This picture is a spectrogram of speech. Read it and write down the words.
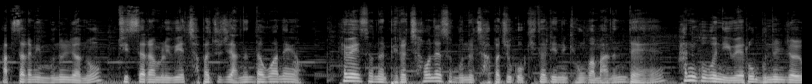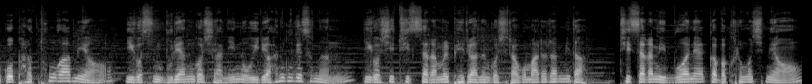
앞사람이 문을 연 후 뒷사람을 위해 잡아주지 않는다고 하네요. 해외에서는 배려 차원에서 문을 잡아주고 기다리는 경우가 많은데 한국은 이외로 문을 열고 바로 통과하며 이것은 무례한 것이 아닌 오히려 한국에서는 이것이 뒷사람을 배려하는 것이라고 말을 합니다. 뒷사람이 무안해할까봐 그런 것이며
